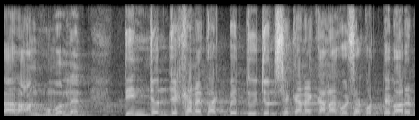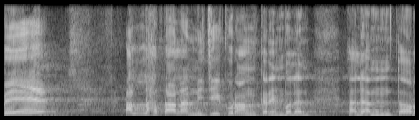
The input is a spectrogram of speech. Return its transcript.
তাল আনহু বললেন, তিনজন যেখানে থাকবে, দুইজন সেখানে কানাঘোষা করতে পারবে। আল্লাহ তাআলা নিজেই কোরআন করিম বলেন, আলম তর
